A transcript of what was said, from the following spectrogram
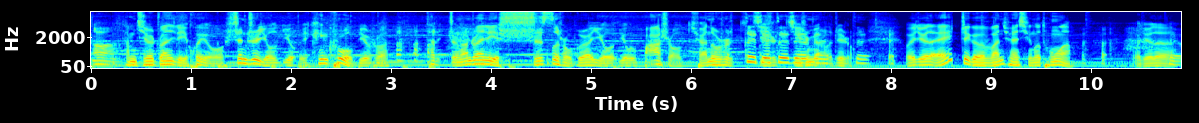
啊。他们其实专辑里会有，甚至有有 King Crew，比如说他整张专辑里十四首歌，有有八首全都是对对对对几十几十秒的这种，对。我就觉得哎，这个完全行得通啊，我觉得对，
